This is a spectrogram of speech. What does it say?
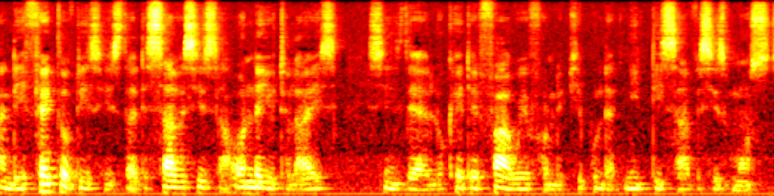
and the effect of this is that the services are underutilized since they are located far away from the people that need these services most.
